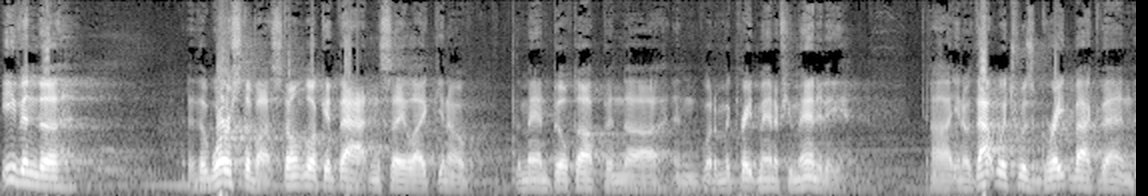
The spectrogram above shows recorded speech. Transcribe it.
even the the worst of us don't look at that and say like you know the man built up and uh, and what a great man of humanity. Uh, you know that which was great back then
